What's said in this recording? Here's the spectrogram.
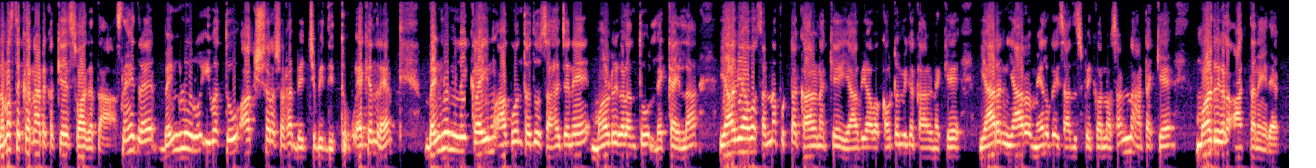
ನಮಸ್ತೆ ಕರ್ನಾಟಕಕ್ಕೆ ಸ್ವಾಗತ. ಸ್ನೇಹಿತರೆ, ಬೆಂಗಳೂರು ಇವತ್ತು ಅಕ್ಷರಶಃ ಬೆಚ್ಚಿ ಬಿದ್ದಿತ್ತು. ಯಾಕೆಂದ್ರೆ, ಬೆಂಗಳೂರಿನಲ್ಲಿ ಕ್ರೈಮ್ ಆಗುವಂಥದ್ದು ಸಹಜನೇ ಮರ್ಡರ್ಗಳಂತೂ ಲೆಕ್ಕ ಇಲ್ಲ. ಯಾವ್ಯಾವ ಸಣ್ಣ ಪುಟ್ಟ ಕಾರಣಕ್ಕೆ, ಯಾವ್ಯಾವ ಕೌಟುಂಬಿಕ ಕಾರಣಕ್ಕೆ, ಯಾರನ್ನ ಯಾರೋ ಮೇಲುಗೈ ಸಾಧಿಸಬೇಕು ಅನ್ನೋ ಸಣ್ಣ ಆಟಕ್ಕೆ ಮರ್ಡರ್ಗಳು ಆಗ್ತಾನೆ ಇದೆ.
